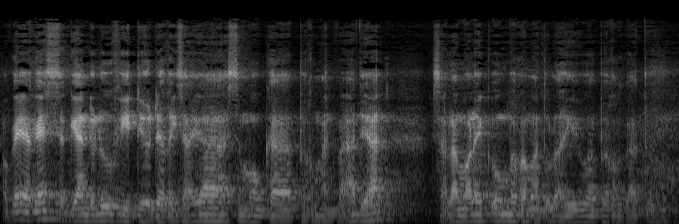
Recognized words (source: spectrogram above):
Oke ya guys, sekian dulu video dari saya. Semoga bermanfaat ya. Assalamualaikum warahmatullahi wabarakatuh.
